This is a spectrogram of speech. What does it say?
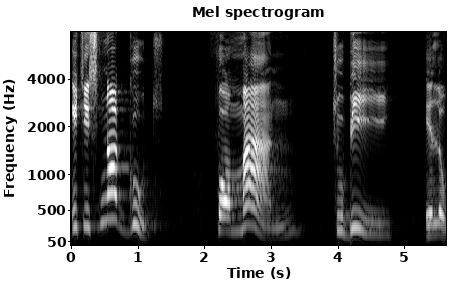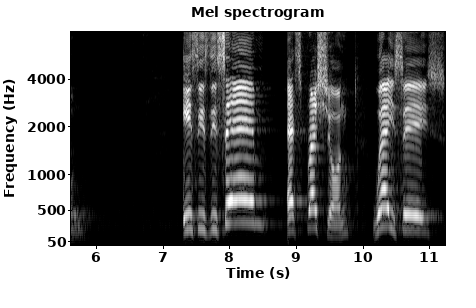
it is not good for man to be alone. It is the same expression where he says,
